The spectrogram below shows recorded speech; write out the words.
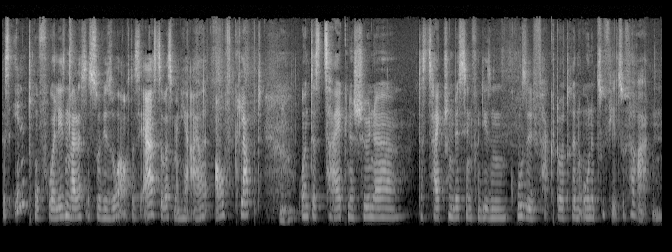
das Intro vorlesen, weil das ist sowieso auch das Erste, was man hier aufklappt. Mhm. Und das zeigt eine schöne, das zeigt schon ein bisschen von diesem Gruselfaktor drin, ohne zu viel zu verraten.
